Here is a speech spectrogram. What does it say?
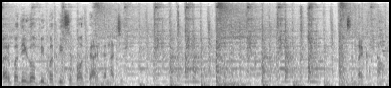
हर पति को अपनी पत्नी से बहुत प्यार करना चाहिए। मैं करता हूँ।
